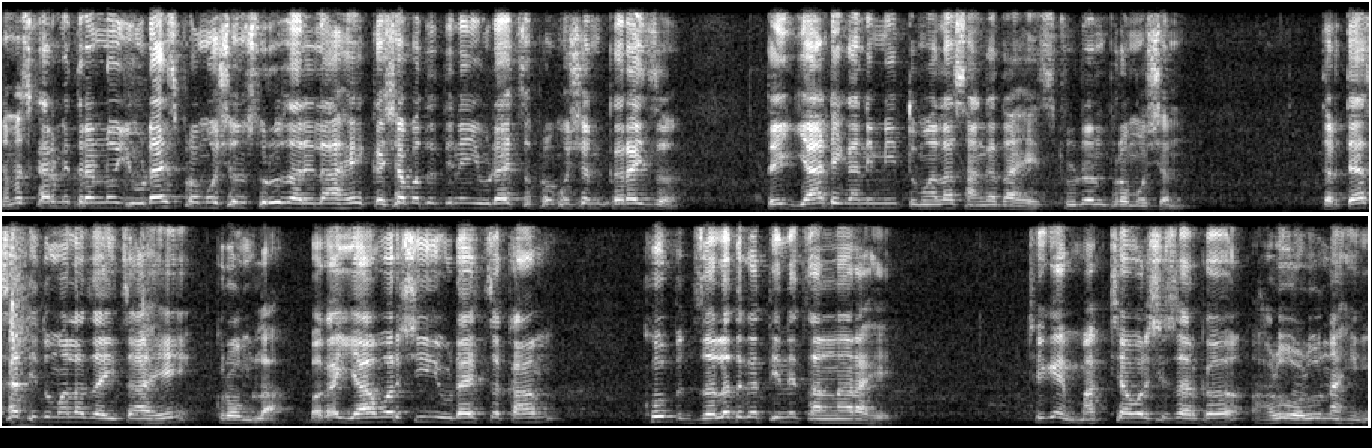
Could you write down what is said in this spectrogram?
नमस्कार मित्रांनो युडायस प्रमोशन सुरू झालेलं आहे. कशा पद्धतीने युडायचं प्रमोशन करायचं ते या ठिकाणी मी तुम्हाला सांगत आहे. स्टुडंट प्रमोशन तर त्यासाठी तुम्हाला जायचं आहे क्रोमला बघा यावर्षी युडायचं काम खूप जलद गतीने चालणार आहे. ठीक आहे मागच्या वर्षीसारखं हळूहळू नाही.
